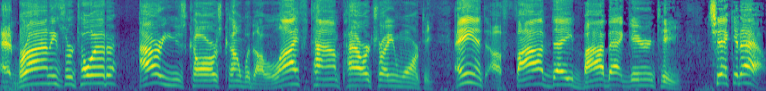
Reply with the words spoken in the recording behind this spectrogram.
At Bryan Easler Toyota, our used cars come with a lifetime powertrain warranty and a five-day buyback guarantee. Check it out.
